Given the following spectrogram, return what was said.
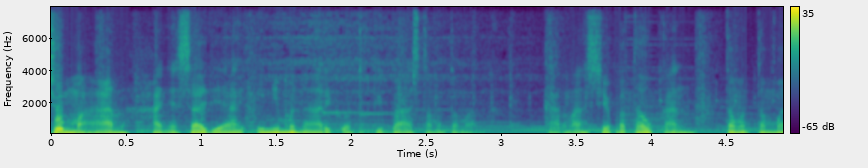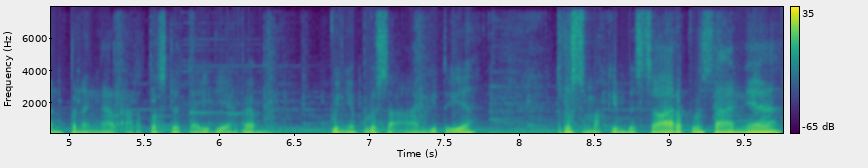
Cuman, hanya saja ini menarik untuk dibahas teman-teman. Karena siapa tahu kan, teman-teman pendengar Artos Data IDFM punya perusahaan gitu ya. Terus semakin besar perusahaannya,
